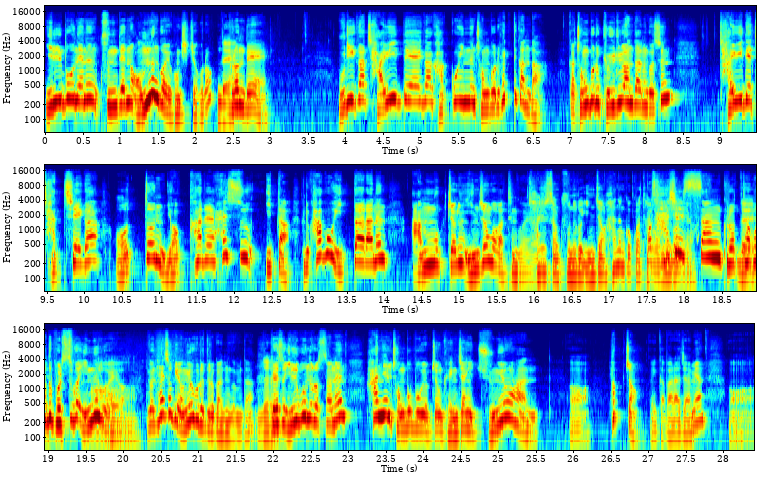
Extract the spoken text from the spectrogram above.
일본에는 군대는 없는 거예요, 공식적으로. 네. 그런데 우리가 자위대가 갖고 있는 정보를 획득한다. 그러니까 정보를 교류한다는 것은 자위대 자체가 어떤 역할을 할 수 있다. 그리고 하고 있다라는 암묵적인 인정과 같은 거예요. 사실상 군으로 인정하는 것과 뭐 다름없는 거네요. 사실상 그렇다고도 네. 볼 수가 있는 아. 거예요. 이건 해석의 영역으로 들어가는 겁니다. 네. 그래서 일본으로서는 한일 정보보호협정 굉장히 중요한 어, 협정. 그러니까 말하자면 어,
